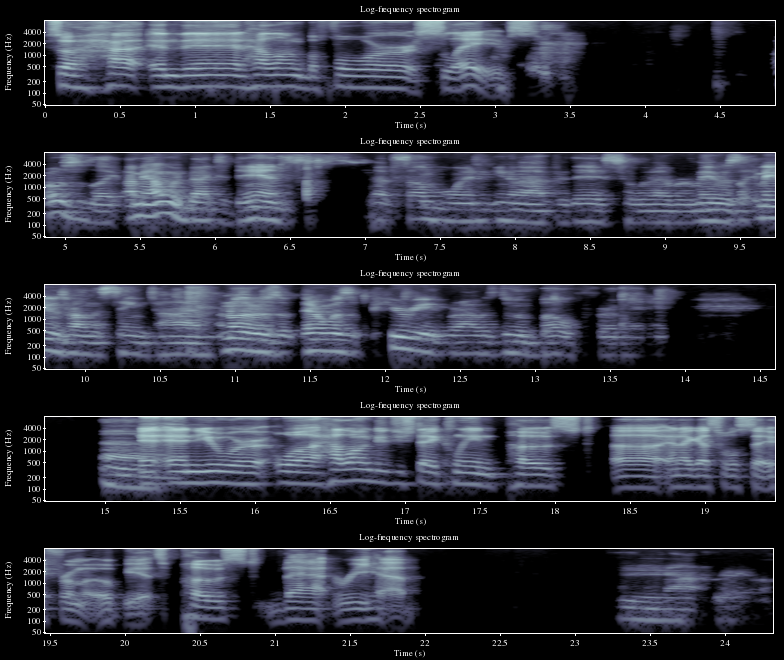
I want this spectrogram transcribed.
So how and then how long before slaves? I was like, I mean, I went back to dance at some point, you know, after this or whatever. Maybe it was like maybe it was around the same time. I know there was a there was a period where I was doing both for a minute. Um, and, and, you were well. How long did you stay clean post? Uh, and I guess we'll say from opiates post that rehab. Not very long.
